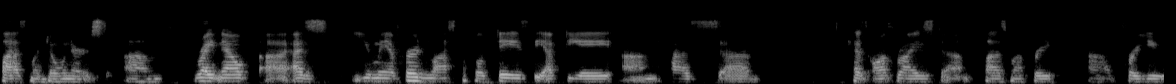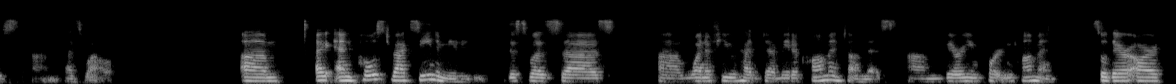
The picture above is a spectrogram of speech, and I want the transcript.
plasma donors. Um, right now, uh, as you may have heard in the last couple of days, the FDA um, has uh, has authorized um, plasma for uh, for use um, as well. Um, and post-vaccine immunity. This was uh, one of you had made a comment on this, um, very important comment. So there are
